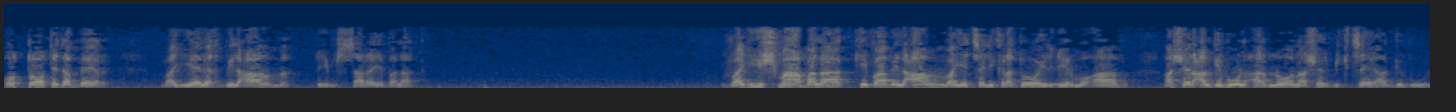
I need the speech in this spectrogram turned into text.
אותו תדבר. וילך בלעם עם שרי בלק. וישמע בלק כי בא בלעם ויצא לקראתו אל עיר מואב, אשר על גבול ארנון אשר בקצה הגבול.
